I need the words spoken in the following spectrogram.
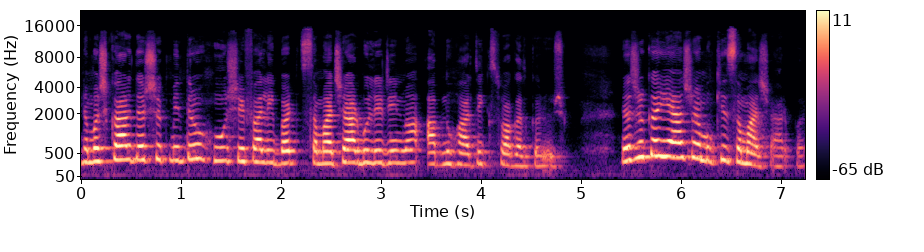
નમસ્કાર દર્શક મિત્રો, હું શેફાલી ભટ્ટ, સમાચાર બુલેટિનમાં આપનું હાર્દિક સ્વાગત કરું છું. નજર કરીએ આજના મુખ્ય સમાચાર પર.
